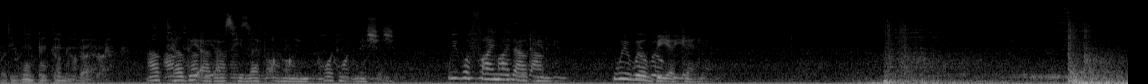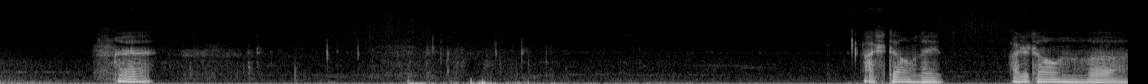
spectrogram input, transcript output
but he won't be coming back. I'll tell the others he left on an important mission. We were fine without him. We will be again. I should tell them they. I should tell them uh,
